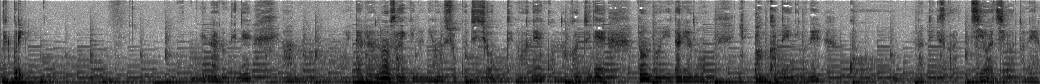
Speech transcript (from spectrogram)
うびっくり、ね、なのでねあのイタリアの最近の日本食事情っていうのはねこんな感じでどんどんイタリアの一般家庭にもねこう何て言うんですかじわじわとね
